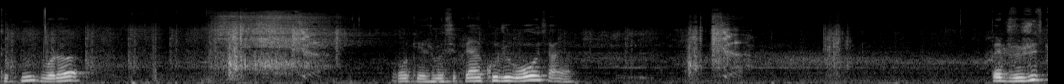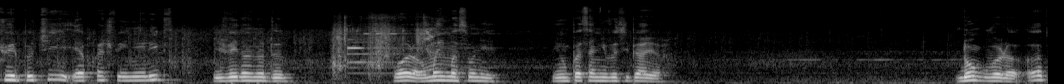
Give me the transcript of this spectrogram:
Technique, voilà. Suis pris un coup du gros, c'est rien. En fait, je veux juste tuer le petit et après je fais une ellipse et je vais dans notre deux. Voilà, au moins il m'a soigné. Et on passe à un niveau supérieur. Donc voilà, hop,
